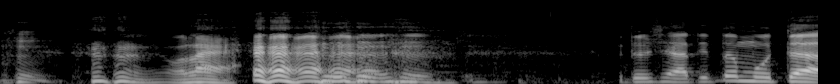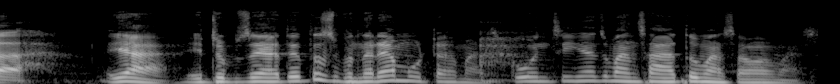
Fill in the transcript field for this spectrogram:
Oleh. Itu sehat itu mudah. ya, hidup sehat itu sebenarnya mudah mas. Kuncinya cuma satu mas sama mas.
